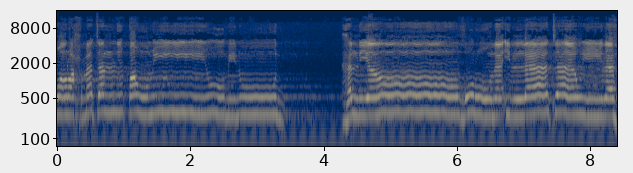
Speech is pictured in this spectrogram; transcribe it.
ورحمة لقوم يؤمنون. هل ينظرون إلا تاويله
